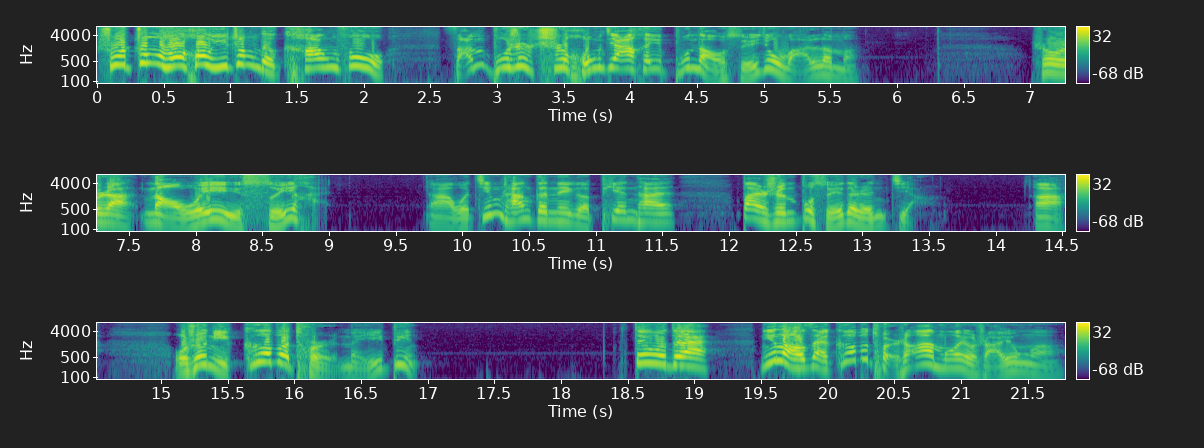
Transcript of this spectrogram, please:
说中风后遗症的康复，咱不是吃红加黑补脑髓就完了吗？是不是啊？脑为髓海，啊，我经常跟那个偏瘫、半身不遂的人讲，啊，我说你胳膊腿没病，对不对？你老在胳膊腿上按摩有啥用啊？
